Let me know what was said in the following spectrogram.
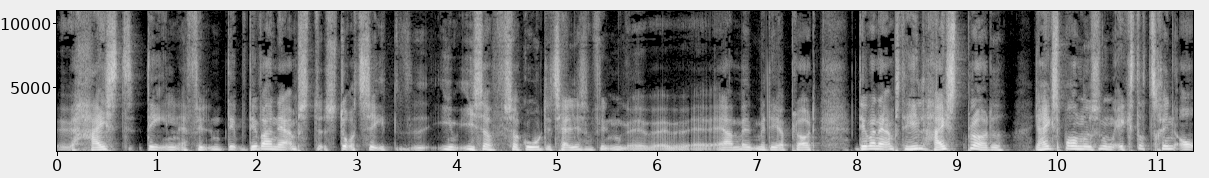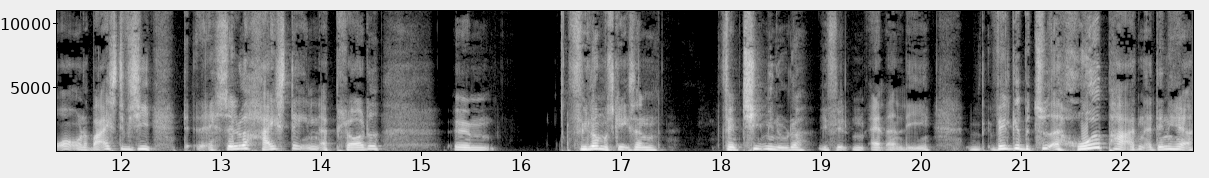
øh, heist-delen af filmen, det, det var nærmest stort set i, i så, så gode detaljer, som filmen øh, øh, er med, med det her plot. Det var nærmest det hele heist-plottet. Jeg har ikke sprunget sådan nogle ekstra trin over undervejs. Det vil sige, selve heistdelen af plottet øh, fylder måske sådan 5-10 minutter i filmen, alt andet lige. Hvilket betyder, at hovedparten af den her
